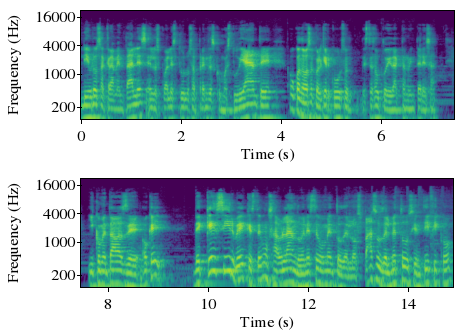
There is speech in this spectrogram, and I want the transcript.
libros sacramentales en los cuales tú los aprendes como estudiante o cuando vas a cualquier curso, estés autodidacta, no interesa. Y comentabas de, ok, ¿de qué sirve que estemos hablando en este momento de los pasos del método científico?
